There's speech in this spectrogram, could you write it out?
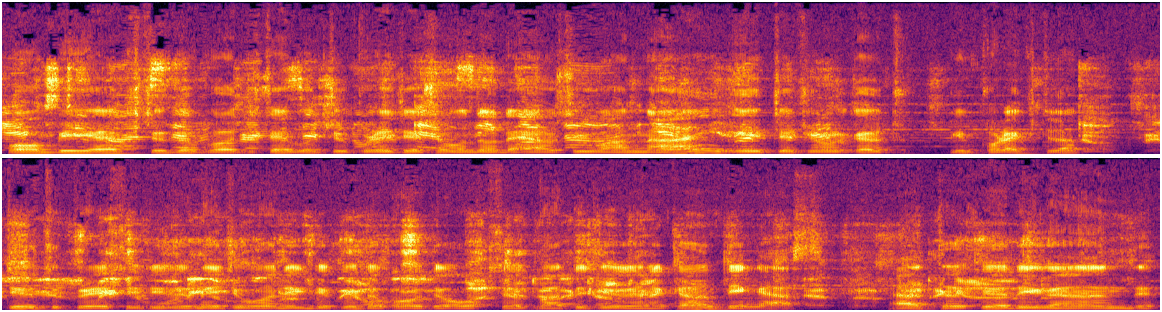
From BX to the body table to create on the LC19, it is correct incorrect due to create it is a major one in the field for the officer but it is an accounting as at the 30 and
